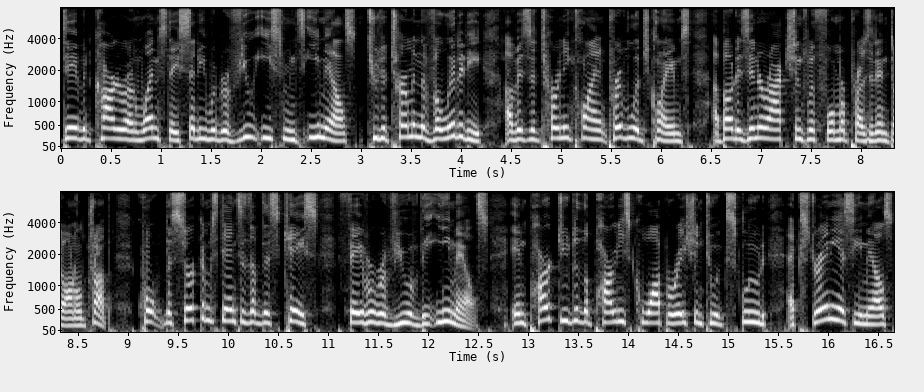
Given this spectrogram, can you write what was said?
David Carter, on Wednesday said he would review Eastman's emails to determine the validity of his attorney client privilege claims about his interactions with former President Donald Trump. Quote, the circumstances of this case favor review of the emails, in part due to the parties' cooperation to exclude extraneous emails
